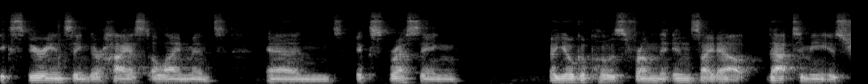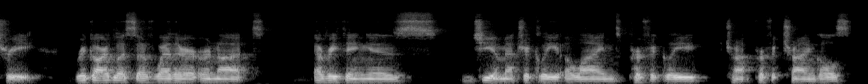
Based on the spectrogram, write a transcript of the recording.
experiencing their highest alignment and expressing a yoga pose from the inside out. That to me is Shri, regardless of whether or not everything is geometrically aligned perfectly, tri- perfect triangles,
